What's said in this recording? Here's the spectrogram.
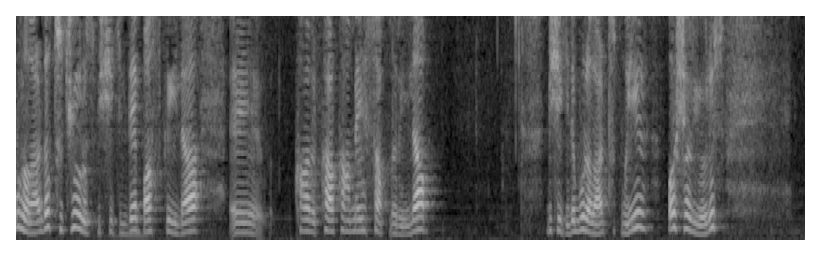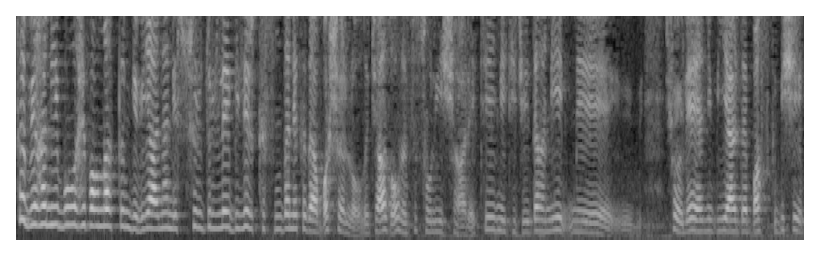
buralarda tutuyoruz bir şekilde baskıyla e, KKM hesaplarıyla bir şekilde buralar tutmayı başarıyoruz. Tabii hani bu hep anlattığım gibi yani hani sürdürülebilir kısmında ne kadar başarılı olacağız orası soru işareti. Neticede hani e, şöyle yani bir yerde baskı bir şey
